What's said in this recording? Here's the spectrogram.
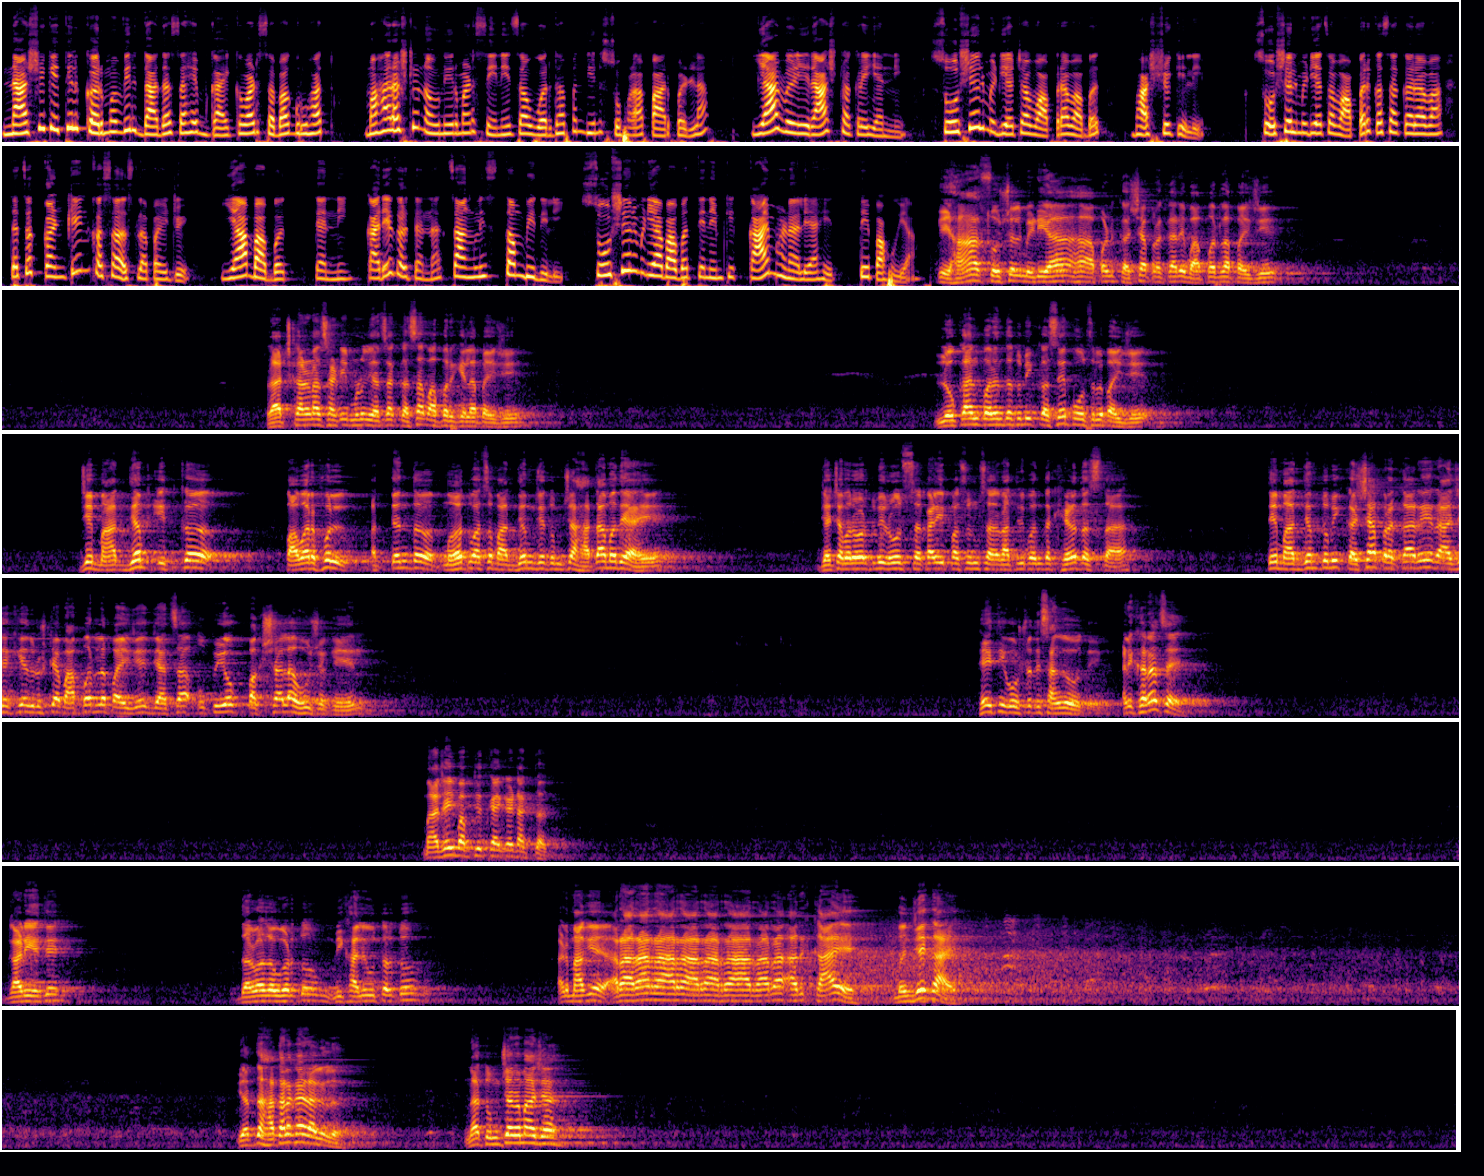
नाशिक येथील कर्मवीर दादासाहेब गायकवाड सभागृहात महाराष्ट्र नवनिर्माण सेनेचा वर्धापन दिन सोहळा पार पडला. यावेळी राज ठाकरे यांनी सोशल मीडियाच्या वापराबाबत भाष्य केले. सोशल मीडियाचा वापर कसा करावा? त्याचा कंटेंट कसा असला पाहिजे? याबाबत त्यांनी कार्यकर्त्यांना चांगली स्तंभी दिली. सोशल मीडियाबाबत ते नेमके काय म्हणाले आहेत ते पाहूया. की हा सोशल मीडिया हा आपण कशा प्रकारे वापरला पाहिजे? राजकारणासाठी म्हणून याचा कसा वापर केला पाहिजे? लोकांपर्यंत तुम्ही कसे पोहोचलं पाहिजे? जे माध्यम इतकं पॉवरफुल अत्यंत महत्त्वाचं माध्यम जे तुमच्या हातामध्ये आहे ज्याच्याबरोबर तुम्ही रोज सकाळीपासून स रात्रीपर्यंत खेळत असता ते माध्यम तुम्ही कशा प्रकारे राजकीयदृष्ट्या वापरलं पाहिजे ज्याचा उपयोग पक्षाला होऊ शकेल? हे ती गोष्ट ते सांगत होते. आणि खरंच आहे. माझ्याही बाबतीत काय काय टाकतात? गाडी येते. दरवाजा उघडतो मी खाली उतरतो. आणि मागे रा रा रा रा रा रा रा रा अरे काय? म्हणजे काय? यातनं हाताला काय लागलं? ना तुमच्या ना माझ्या.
